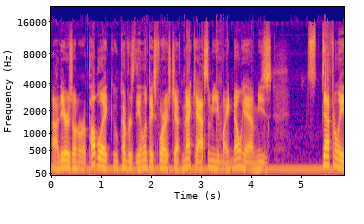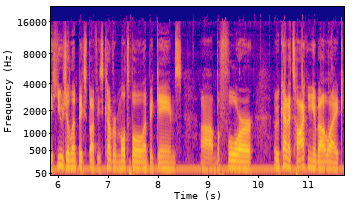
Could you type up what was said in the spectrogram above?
uh, the Arizona Republic who covers the Olympics for us, Jeff Metcalfe. Some of you might know him. He's definitely a huge Olympics buff. He's covered multiple Olympic games um, before. We were kind of talking about like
